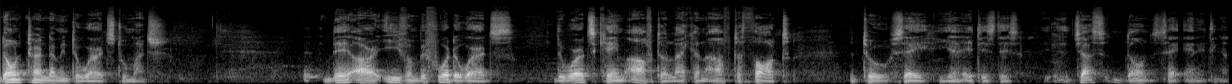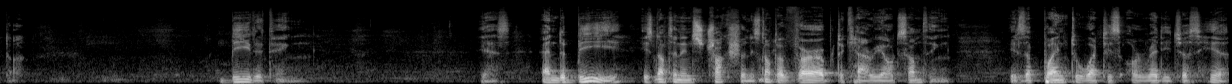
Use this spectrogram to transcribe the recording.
don't turn them into words too much. They are even before the words. The words came after, like an afterthought, to say, yeah, it is this. Just don't say anything at all. Be the thing. Yes. And the be is not an instruction, it's not a verb to carry out something. It is a point to what is already just here.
